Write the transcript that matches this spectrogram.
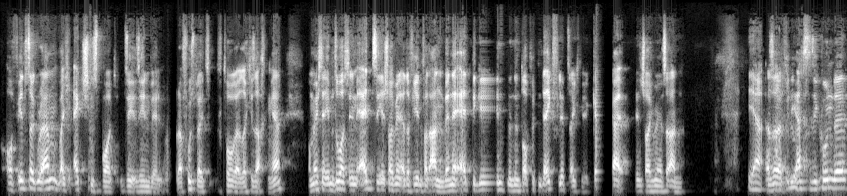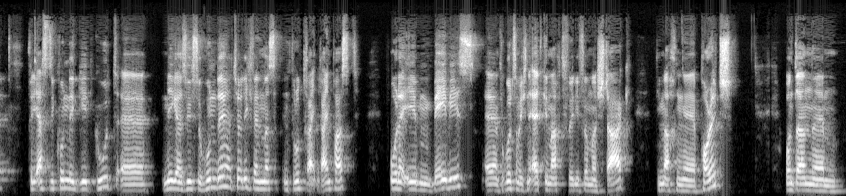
auf Instagram, weil ich Action-Sport sehen will oder Fußballtore, solche Sachen, ja. Und wenn ich dann eben sowas in dem Ad sehe, schaue ich mir das auf jeden Fall an. Wenn der Ad beginnt mit einem doppelten Backflip, sage ich mir, geil, den schaue ich mir jetzt an. Ja. Also für die erste Sekunde, für die erste Sekunde geht gut. Äh, mega süße Hunde natürlich, wenn man es ins Produkt rein, reinpasst. Oder eben Babys. Äh, vor kurzem habe ich eine Ad gemacht für die Firma Stark. Die machen äh, Porridge. Und dann ähm,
